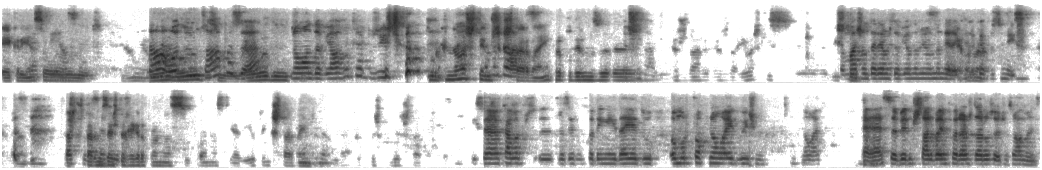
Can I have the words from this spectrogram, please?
É a criança, é a criança. ou é o adulto? Não, é não o adulto, ah, pois é. é o adulto. Não anda avião, não tem registro. Porque nós temos que estar bem para podermos uh, ajudar. ajudar. Eu acho que isso. Uh, mais não daremos de avião da mesma maneira, é que eu penso nisso. É estarmos esta regra para o nosso, para o nosso dia a dia. Eu tenho que estar bem em primeiro lugar para depois poder estar bem. Isso acaba por eh, trazer um bocadinho a ideia do amor próprio não é egoísmo, não é? É sabermos estar bem para ajudar os outros, realmente.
